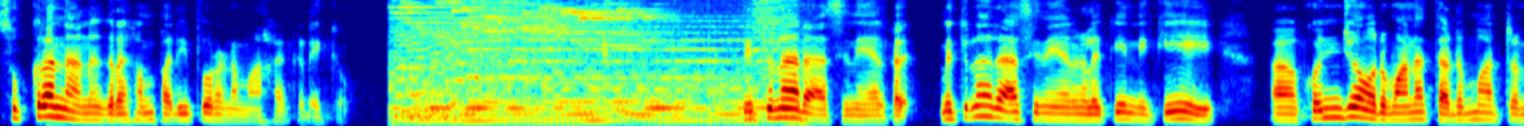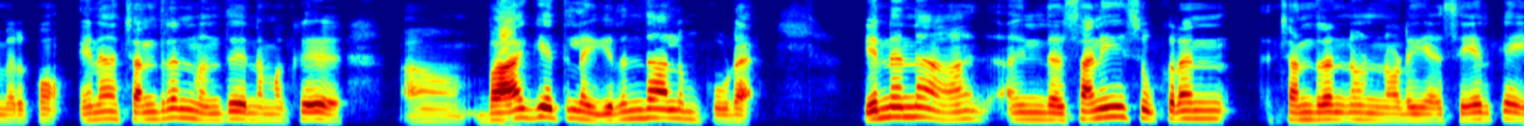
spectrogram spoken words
சுக்கரன் அனுகிரகம் பரிபூரணமாக கிடைக்கும். மிதுன ராசினியர்கள் மிதுன ராசினியர்களுக்கு இன்னைக்கு கொஞ்சம் ஒரு மன தடுமாற்றம் இருக்கும். ஏன்னா சந்திரன் வந்து நமக்கு பாக்கியத்தில் இருந்தாலும் கூட என்னென்னா இந்த சனி சுக்கரன் சந்திரனுடைய சேர்க்கை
